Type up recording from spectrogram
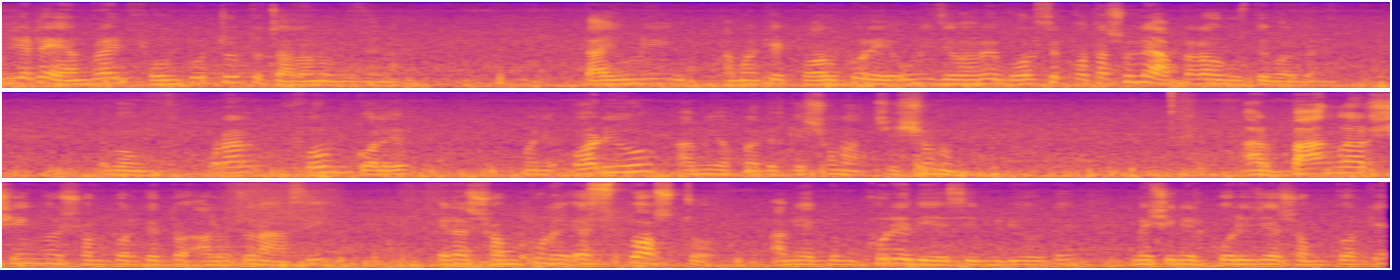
উনি একটা অ্যান্ড্রয়েড ফোন পর্যন্ত চালানো বোঝে না। তাই উনি আমাকে কল করে, উনি যেভাবে বলছে কথা শুনলে আপনারাও বুঝতে পারবেন। এবং ওনার ফোন কলের মানে অডিও আমি আপনাদেরকে শোনাচ্ছি, শুনুন। আর বাংলার সিংহ সম্পর্কে তো আলোচনা আছি এটা সম্পূর্ণ স্পষ্ট। আমি একদম খুলে দিয়েছি ভিডিওতে। মেশিনের কলিজা সম্পর্কে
